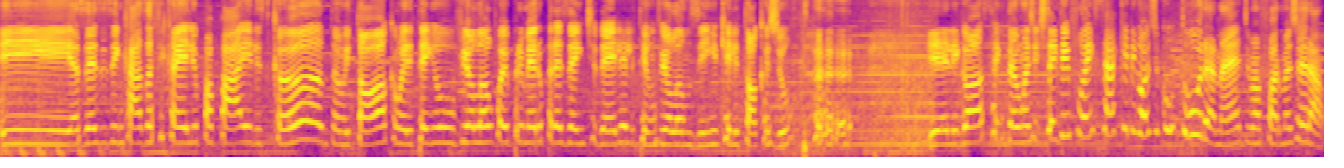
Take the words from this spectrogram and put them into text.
E às vezes em casa fica ele e o papai, eles cantam e tocam. Ele tem o violão, foi o primeiro presente dele, ele tem um violãozinho que ele toca junto. e ele gosta, então a gente tenta influenciar que ele gosta de cultura, né, de uma forma geral.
